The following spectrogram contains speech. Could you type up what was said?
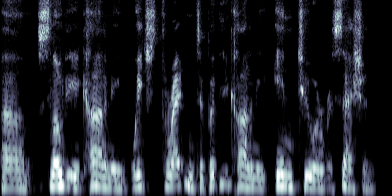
um, slow the economy, which threatened to put the economy into a recession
